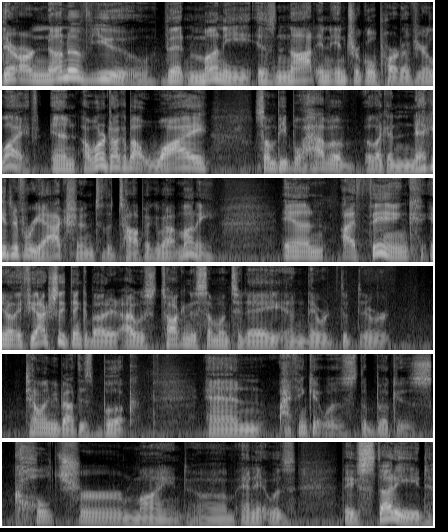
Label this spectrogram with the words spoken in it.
there are none of you that money is not an integral part of your life. And I want to talk about why some people have a like a negative reaction to the topic about money. And I think, you know, if you actually think about it, I was talking to someone today and they were they were telling me about this book. And I think it was the book is Culture Mind. Um, and it was they've studied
